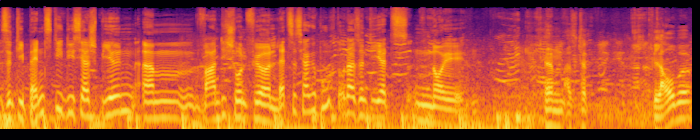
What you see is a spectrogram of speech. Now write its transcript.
Sind die Bands, die dieses Jahr spielen, ähm, waren die schon für letztes Jahr gebucht oder sind die jetzt neu? Ähm, also ich glaube,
